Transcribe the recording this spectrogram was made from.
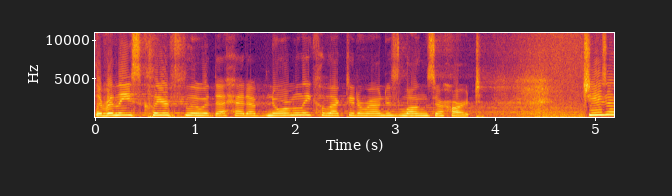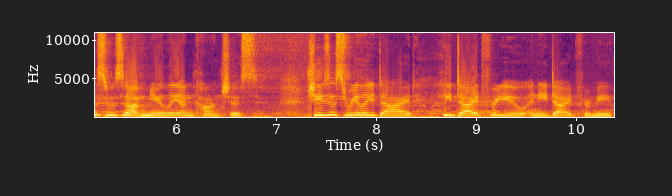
that released clear fluid that had abnormally collected around his lungs or heart. Jesus was not merely unconscious. Jesus really died. He died for you, and he died for me.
